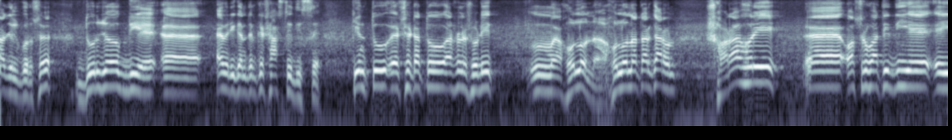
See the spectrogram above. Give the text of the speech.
নাজিল করছে, দুর্যোগ দিয়ে আমেরিকানদেরকে শাস্তি দিচ্ছে। কিন্তু সেটা তো আসলে সঠিক হলো না। হলো না তার কারণ সরাসরি আহ, অস্ত্রপাতি দিয়ে এই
